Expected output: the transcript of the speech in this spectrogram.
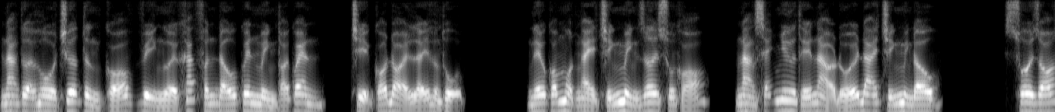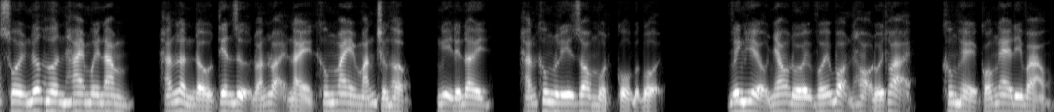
Nàng tựa hồ chưa từng có vì người khác phấn đấu quên mình thói quen, chỉ có đòi lấy hưởng thụ. Nếu có một ngày chính mình rơi xuống khó, nàng sẽ như thế nào đối đãi chính mình đâu. Xôi gió xôi nước hơn 20 năm, hắn lần đầu tiên dự đoán loại này không may mắn trường hợp, nghĩ đến đây, hắn không lý do một cổ bực bội. Vinh hiểu nhau đối với bọn họ đối thoại, không hề có nghe đi vào.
